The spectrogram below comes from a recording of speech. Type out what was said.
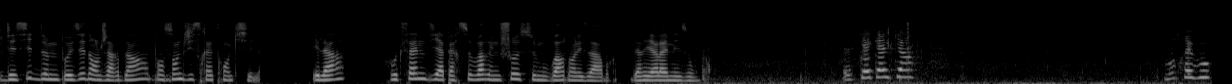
Je décide de me poser dans le jardin, pensant que j'y serais tranquille. Et là, Roxane dit apercevoir une chose se mouvoir dans les arbres, derrière la maison. Est-ce qu'il y a quelqu'un? Montrez-vous.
